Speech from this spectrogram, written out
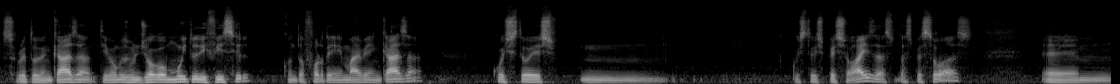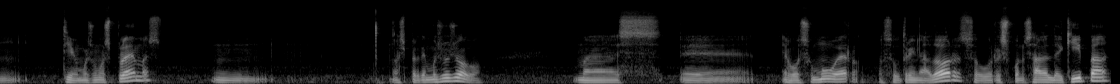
sobretudo em casa, tivemos um jogo muito difícil contra o Forte e Marmi em casa, questões hum, questões pessoais das, das pessoas. Em, tivemos uns problemas. hum, nós perdemos o jogo. Mas eh, eu assumo o erro. Sou o treinador, sou o responsável da equipa.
